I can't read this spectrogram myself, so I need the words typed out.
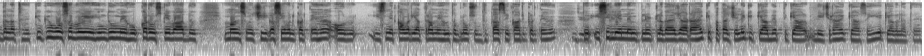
गलत है क्योंकि वो सब हिंदू में होकर उसके बाद मांस मछली का सेवन करते हैं और इसमें कांवड़ यात्रा में हम सब लोग शुद्धता से कार्य करते हैं। तो इसीलिए नेम प्लेट लगाया जा रहा है कि पता चले कि क्या व्यक्ति क्या बेच रहा है क्या सही है क्या गलत है।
